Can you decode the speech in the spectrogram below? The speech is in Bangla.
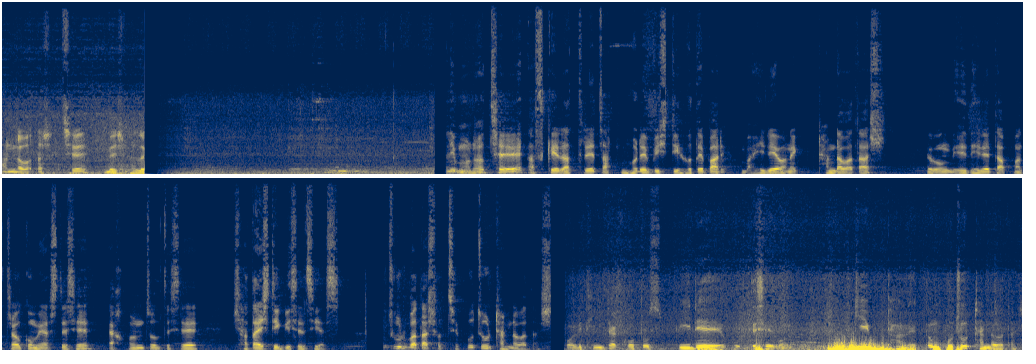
ঠান্ডা বাতাস হচ্ছে, বেশ ভালো। মনে হচ্ছে আজকে রাত্রে চাটমোহরে বৃষ্টি হতে পারে। বাইরে অনেক ঠান্ডা বাতাস এবং ধীরে ধীরে তাপমাত্রাও কমে আসতেছে। এখন চলতেছে সাতাইশ ডিগ্রি সেলসিয়াস। প্রচুর বাতাস হচ্ছে, প্রচুর ঠান্ডা বাতাস। পলিথিনটা কত স্পিডে উঠতেছে এবং একদম প্রচুর ঠান্ডা বাতাস।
